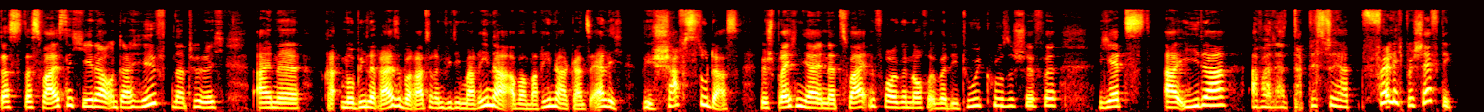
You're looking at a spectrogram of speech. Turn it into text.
Das, das weiß nicht jeder und da hilft natürlich eine mobile Reiseberaterin wie die Marina. Aber Marina, ganz ehrlich, wie schaffst du das? Wir sprechen ja in der zweiten Folge noch über die TUI Cruise Schiffe. Jetzt AIDA. Aber da, da bist du ja völlig beschäftigt.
